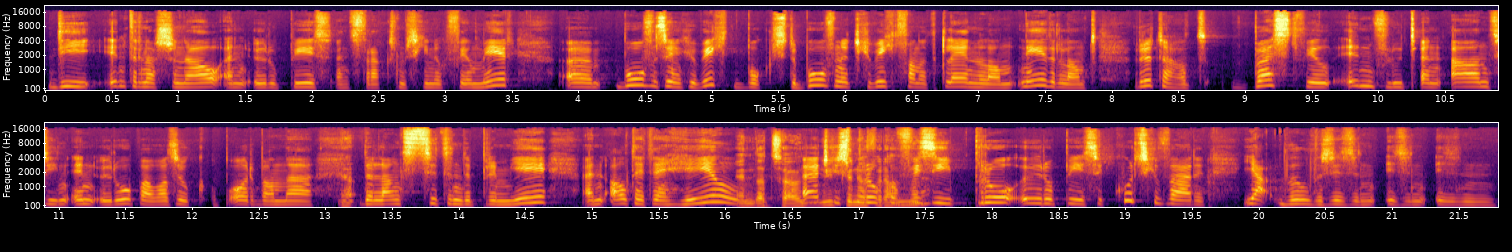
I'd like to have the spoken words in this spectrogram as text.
die internationaal en Europees en straks misschien nog veel meer eh, boven zijn gewicht bokste, boven het gewicht van het kleine land Nederland. Rutte had best veel invloed en aanzien in Europa, was ook op Orbán na Ja. de langstzittende premier en altijd een heel uitgesproken visie pro-Europese koers gevaren. Ja, Wilders is een, is een, is een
